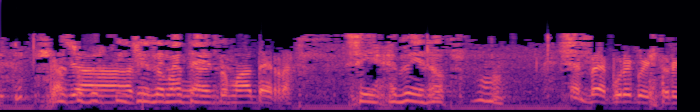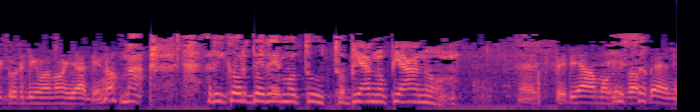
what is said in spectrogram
la cambia superficie della terra. la terra. Sì, è vero, Mm. E beh, pure questo ricordavano gli altri, no? ma ricorderemo tutto piano piano. Eh, speriamo che va Adesso- bene.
